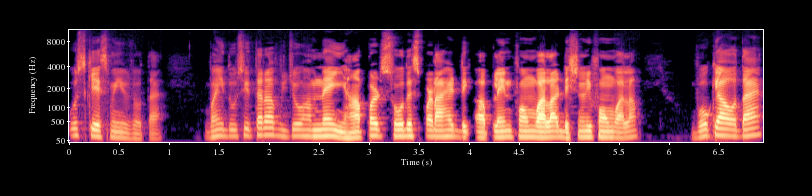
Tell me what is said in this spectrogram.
उस केस में यूज़ होता है। वहीं दूसरी तरफ़ जो हमने यहाँ पर सो दिस पढ़ा है प्लेन फॉर्म वाला, डिक्शनरी फॉर्म वाला, वो क्या होता है,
